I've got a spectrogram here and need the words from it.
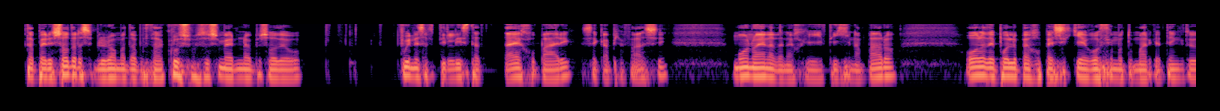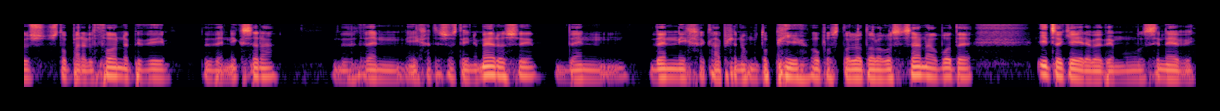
τα περισσότερα συμπληρώματα που θα ακούσουμε στο σημερινό επεισόδιο που είναι σε αυτή τη λίστα τα έχω πάρει σε κάποια φάση. Μόνο ένα δεν έχω τύχει να πάρω. Όλα τα υπόλοιπα έχω πέσει και εγώ θύμα του marketing τους στο παρελθόν επειδή δεν ήξερα, δεν είχα τη σωστή ενημέρωση, δεν, δεν είχα κάποιον να μου το πει όπως το λέω τώρα εγώ σε σένα, οπότε it's okay ρε παιδί μου, συνέβη.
